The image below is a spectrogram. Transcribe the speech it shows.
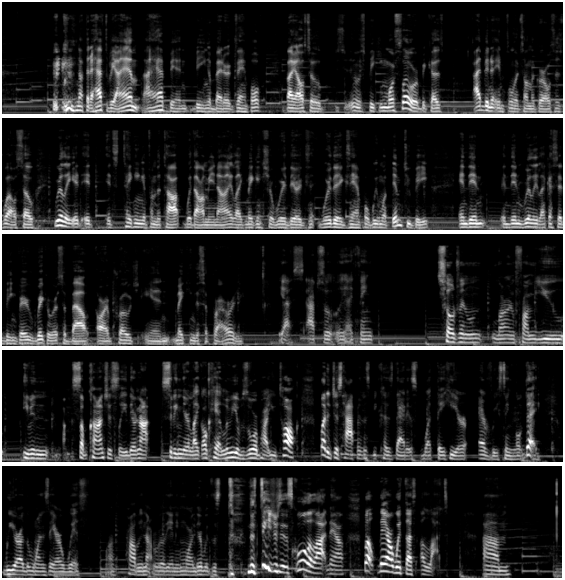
not that I have to be. I am. I have been being a better example by also you know, speaking more slower because I've been an influence on the girls as well. So really, it, it it's taking it from the top with Ami and I, like making sure we're their we're the example we want them to be, and then and then really, like I said, being very rigorous about our approach in making this a priority. Yes, absolutely. I think children learn from you even subconsciously. They're not sitting there like, okay, let me absorb how you talk, but it just happens because that is what they hear every single day. We are the ones they are with. Well, probably not really anymore. They're with the, the teachers at school a lot now, but they are with us a lot. Um,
